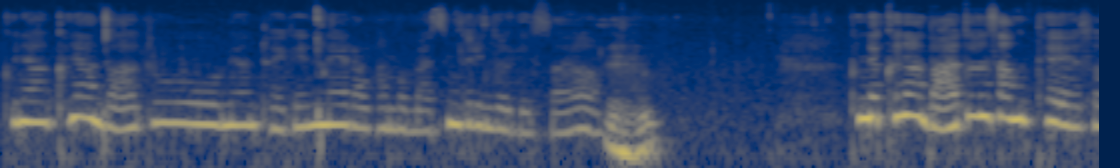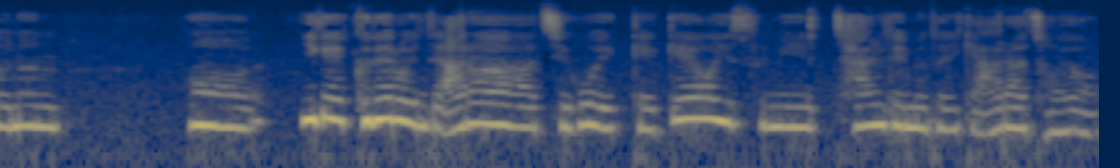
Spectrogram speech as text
그냥 그냥 놔두면 되겠네라고 한번 말씀드린 적이 있어요. 예. 근데 그냥 놔둔 상태에서는 어 이게 그대로 이제 알아지고 이렇게 깨어 있음이 잘 되면서 이렇게 알아져요.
